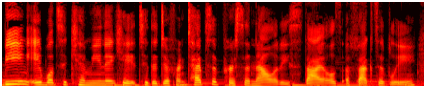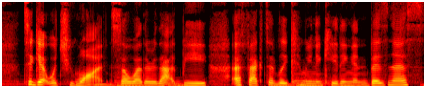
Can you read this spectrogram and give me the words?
being able to communicate to the different types of personality styles effectively to get what you want. So, whether that be effectively communicating in business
